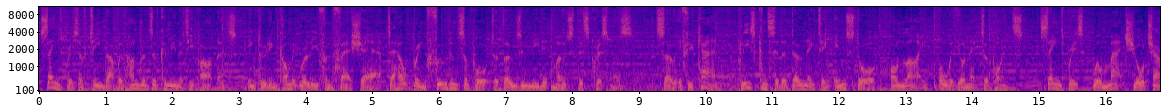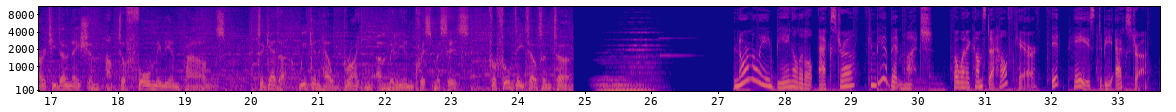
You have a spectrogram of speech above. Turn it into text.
Sainsbury's have teamed up with hundreds of community partners, including Comic Relief and FareShare, to help bring food and support to those who need it most this Christmas. So, if you can, please consider donating in store, online, or with your Nectar points. Sainsbury's will match your charity donation up to £4 million. Together, we can help brighten a million Christmases. For full details and terms, Normally, being a little extra can be a bit much, but when it comes to healthcare, it pays to be extra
